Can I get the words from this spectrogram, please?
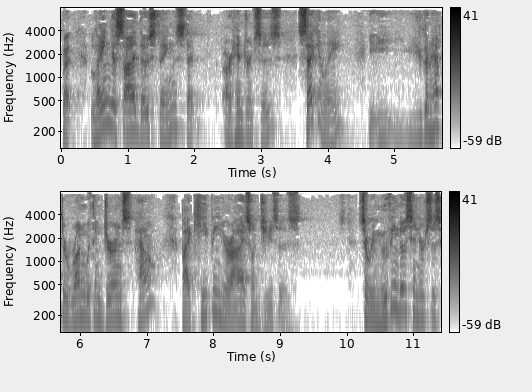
But laying aside those things that are hindrances, secondly, you're going to have to run with endurance. How? By keeping your eyes on Jesus. So removing those hindrances,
